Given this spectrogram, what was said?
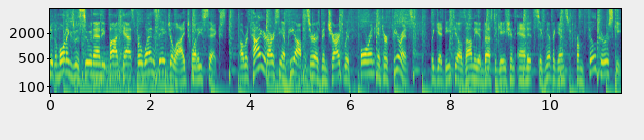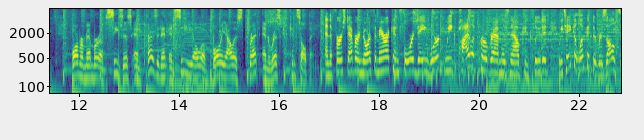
to the Mornings with Sue and Andy podcast for Wednesday, July 26th. A retired RCMP officer has been charged with foreign interference. We get details on the investigation and its significance from Phil Gurski, former member of CSIS and president and CEO of Borealis Threat and Risk Consulting. And the first ever North American four day work week pilot program has now concluded. We take a look at the results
